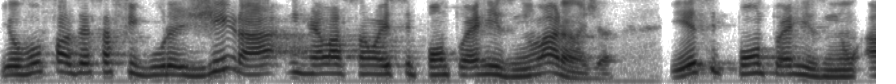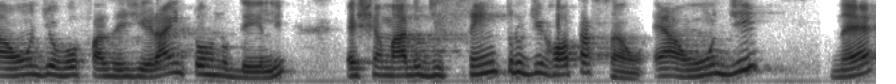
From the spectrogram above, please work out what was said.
e eu vou fazer essa figura girar em relação a esse ponto Rzinho laranja. E esse ponto Rzinho, aonde eu vou fazer girar em torno dele, é chamado de centro de rotação. É aonde, né,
